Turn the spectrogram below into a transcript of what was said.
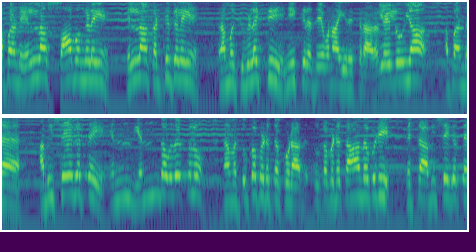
அப்ப அந்த எல்லா சாபங்களையும் எல்லா கட்டுகளையும் நமக்கு விலக்கி நீக்கிற தேவனாய் இருக்கிறார் அல்லேலூயா. அப்ப அந்த அபிஷேகத்தை எந் எந்த விதத்திலும் நாம துக்கப்படுத்தக்கூடாது. துக்கப்படுத்தாதபடி பெற்ற அபிஷேகத்தை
